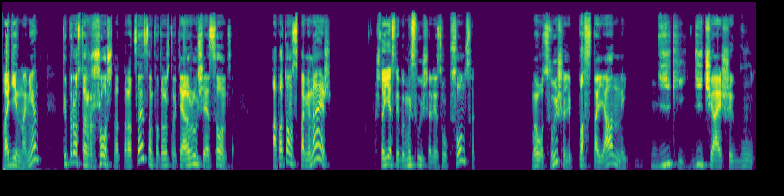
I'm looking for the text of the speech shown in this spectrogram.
В один момент ты просто ржешь над процессом, потому что у тебя орущее солнце. А потом вспоминаешь, что если бы мы слышали звук солнца, мы вот слышали постоянный, дикий, дичайший гул.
